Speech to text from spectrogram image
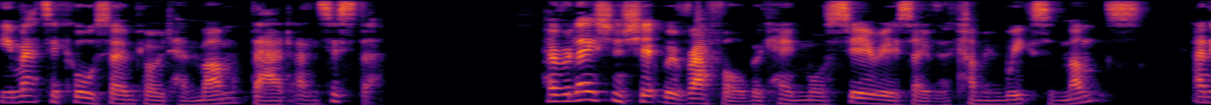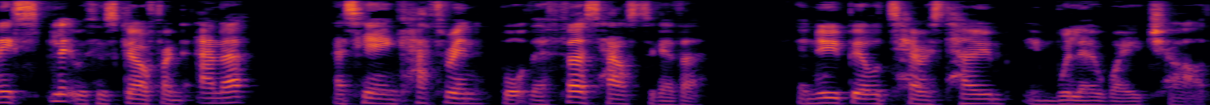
Numatic also employed her mum, dad, and sister. Her relationship with Raphael became more serious over the coming weeks and months, and he split with his girlfriend Anna as he and Catherine bought their first house together, a new build terraced home in Willow Way Chard.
